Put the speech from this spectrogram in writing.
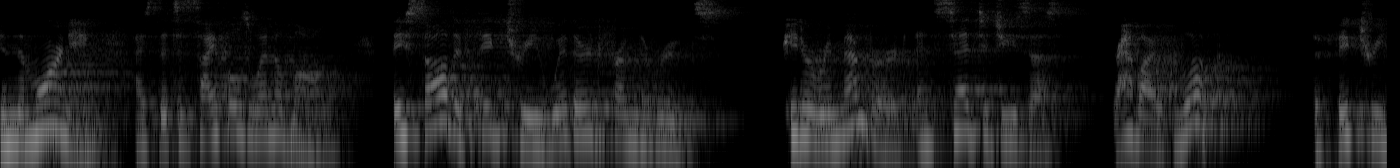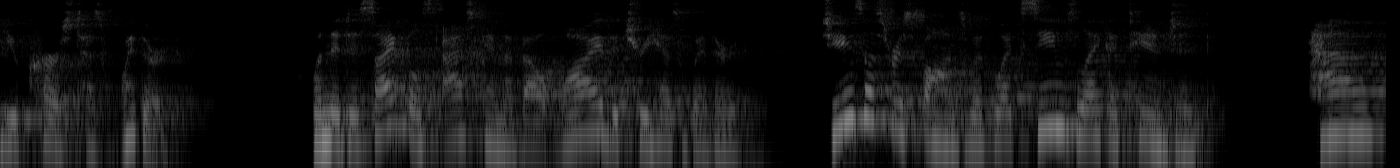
In the morning, as the disciples went along, they saw the fig tree withered from the roots. Peter remembered and said to Jesus, Rabbi, look, the fig tree you cursed has withered. When the disciples ask him about why the tree has withered, Jesus responds with what seems like a tangent Have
